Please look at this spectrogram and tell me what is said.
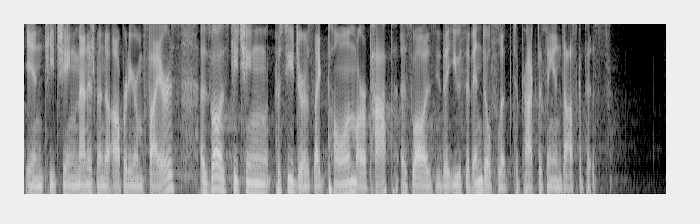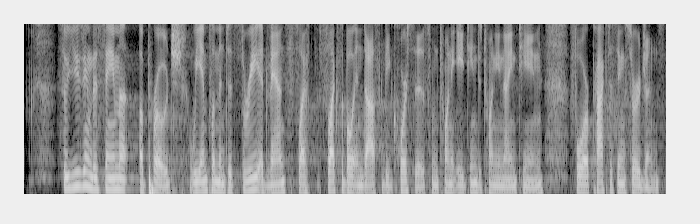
in teaching management of operating room fires, as well as teaching procedures like POEM or POP, as well as the use of EndoFlip to practicing endoscopists. So using the same approach, we implemented three advanced flex flexible endoscopy courses from 2018 to 2019 for practicing surgeons.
